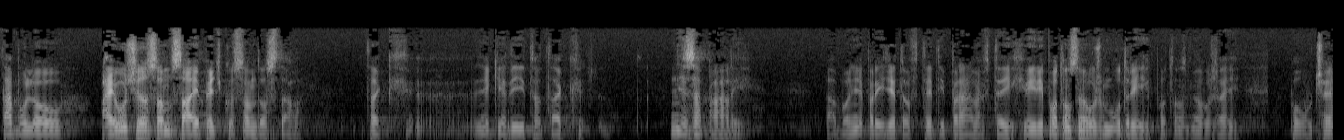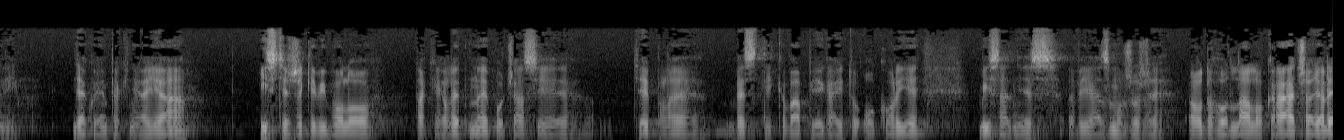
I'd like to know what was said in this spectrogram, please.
tabuľou, aj učil som sa, aj peťku som dostal. Tak eh, niekedy to tak nezapáli. Alebo nepríde to vtedy práve v tej chvíli. Potom sme už múdri, potom sme už aj poučení. Ďakujem pekne aj ja. Isté, že keby bolo také letné počasie, teplé, bez tých kvapiek aj tu okolie, by sa dnes viac možno, že odhodlalo kráčať, ale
